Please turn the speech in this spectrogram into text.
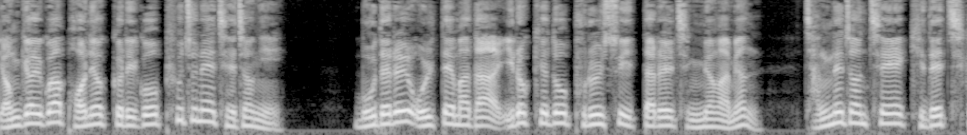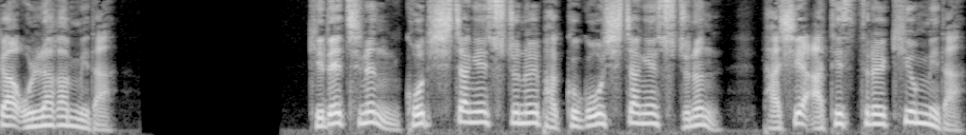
연결과 번역 그리고 표준의 재정이 모델을 올 때마다 이렇게도 부를 수 있다를 증명하면 장르 전체의 기대치가 올라갑니다. 기대치는 곧 시장의 수준을 바꾸고 시장의 수준은 다시 아티스트를 키웁니다.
